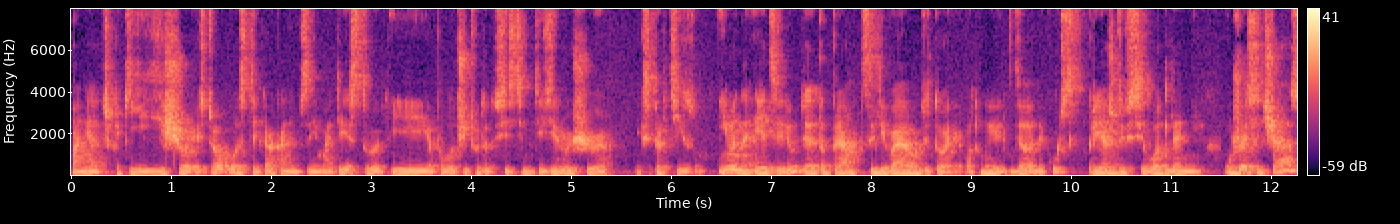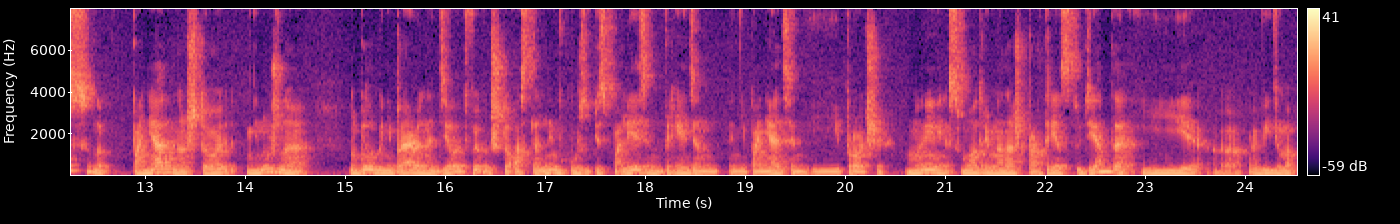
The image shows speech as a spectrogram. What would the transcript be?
понять, какие еще есть области, как они взаимодействуют, и получить вот эту систематизирующую экспертизу. Именно эти люди — это прям целевая аудитория. Вот мы сделали курс прежде всего для них. Уже сейчас ну, понятно, что не нужно но было бы неправильно делать вывод, что остальным курс бесполезен, вреден, непонятен и прочее. Мы смотрим на наш портрет студента и э, видим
